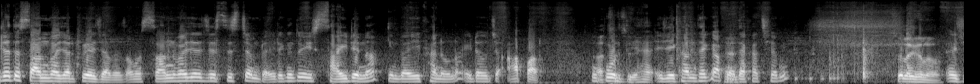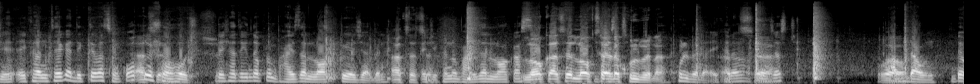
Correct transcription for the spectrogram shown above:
এটাতে সানভাইজার পেয়ে যাবে। আমার সানভাইজারের যে সিস্টেমটা এটা কিন্তু এই সাইডে না কিংবা এখানেও না এটা হচ্ছে আপার উপর দিয়ে। হ্যাঁ এই যে এখান থেকে আপনার দেখাচ্ছি আমি। চলে গেল। এই যে এখান থেকে দেখতে পাচ্ছেন কত আচ্ছা। সহজ। এর সাথে কিন্তু আপনি ভাইজার লক পেয়ে যাবেন। আচ্ছা, আচ্ছা। এই যে এখানে ভাইজার লক আছে। লক আছে লক ছাড়া এটা খুলবে না। খুলবে না। এখানে আচ্ছা। জাস্ট আপ ডাউন এটা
